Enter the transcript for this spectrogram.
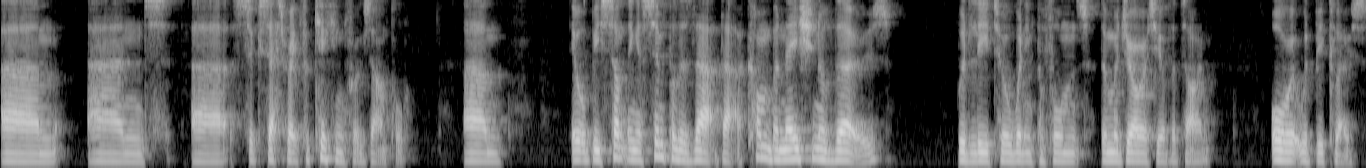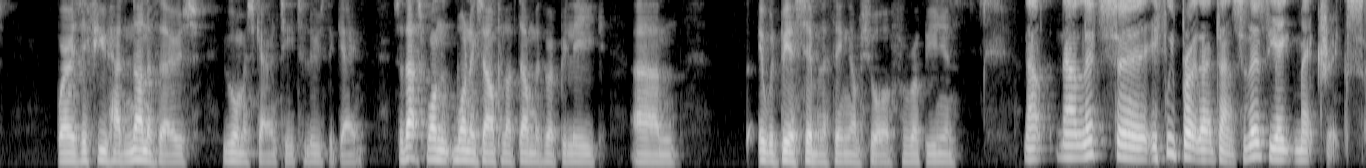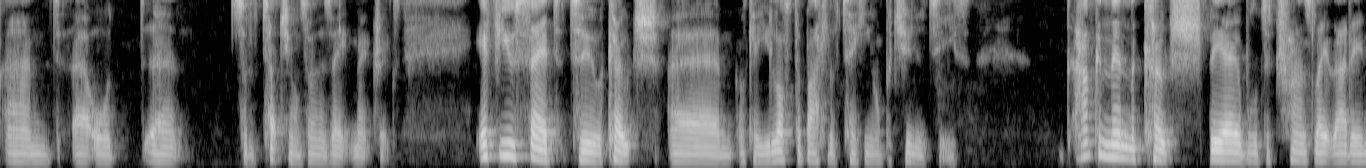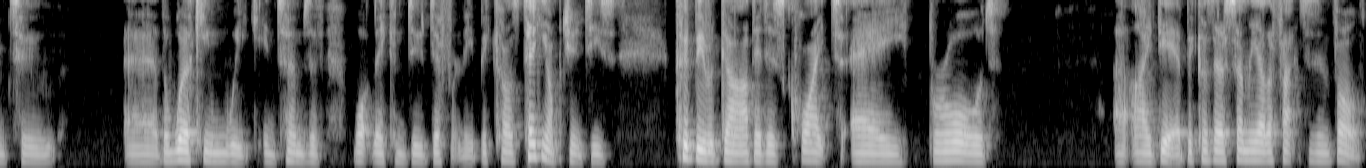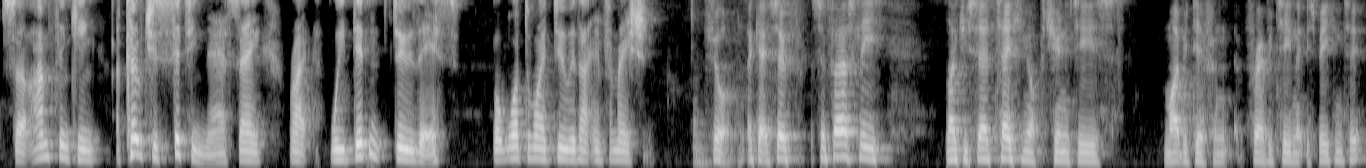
um, and uh, success rate for kicking, for example. Um, it would be something as simple as that, that a combination of those would lead to a winning performance the majority of the time, or it would be close. Whereas if you had none of those, you're almost guaranteed to lose the game. So that's one, one example I've done with rugby league. Um, it would be a similar thing, I'm sure, for rugby union. Now, now let's uh, if we broke that down. So there's the eight metrics, and uh, or uh, sort of touching on some of those eight metrics. If you said to a coach, um, "Okay, you lost the battle of taking opportunities," how can then the coach be able to translate that into uh, the working week in terms of what they can do differently? Because taking opportunities could be regarded as quite a broad uh, idea because there are so many other factors involved. So I'm thinking a coach is sitting there saying, right, we didn't do this, but what do I do with that information? Sure. Okay. So, so firstly, like you said, taking opportunities might be different for every team that you're speaking to.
